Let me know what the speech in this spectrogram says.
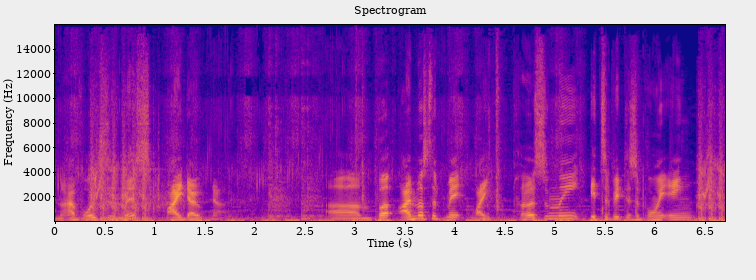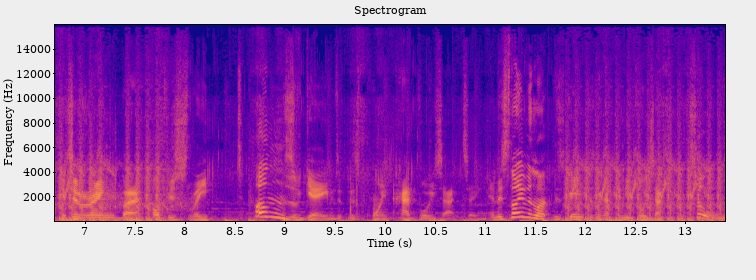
not have voices in this? I don't know. Um, but I must admit, like, personally, it's a bit disappointing, considering that, obviously, tons of games at this point had voice acting. And it's not even like this game doesn't have any voice acting at all.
